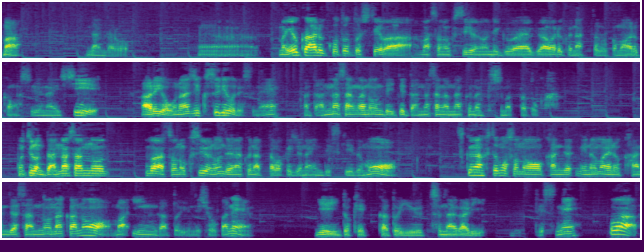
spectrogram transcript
まあ、なんだろう。うんまあ、よくあることとしては、まあ、その薬を飲んで具合が悪くなったとかもあるかもしれないし、あるいは同じ薬をですね、ま旦那さんが飲んでいて旦那さんが亡くなってしまったとか。もちろん旦那さんのはその薬を飲んで亡くなったわけじゃないんですけれども、少なくともその患者、目の前の患者さんの中の、まあ、因果というんでしょうかね。原因と結果というつながりですね。は、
